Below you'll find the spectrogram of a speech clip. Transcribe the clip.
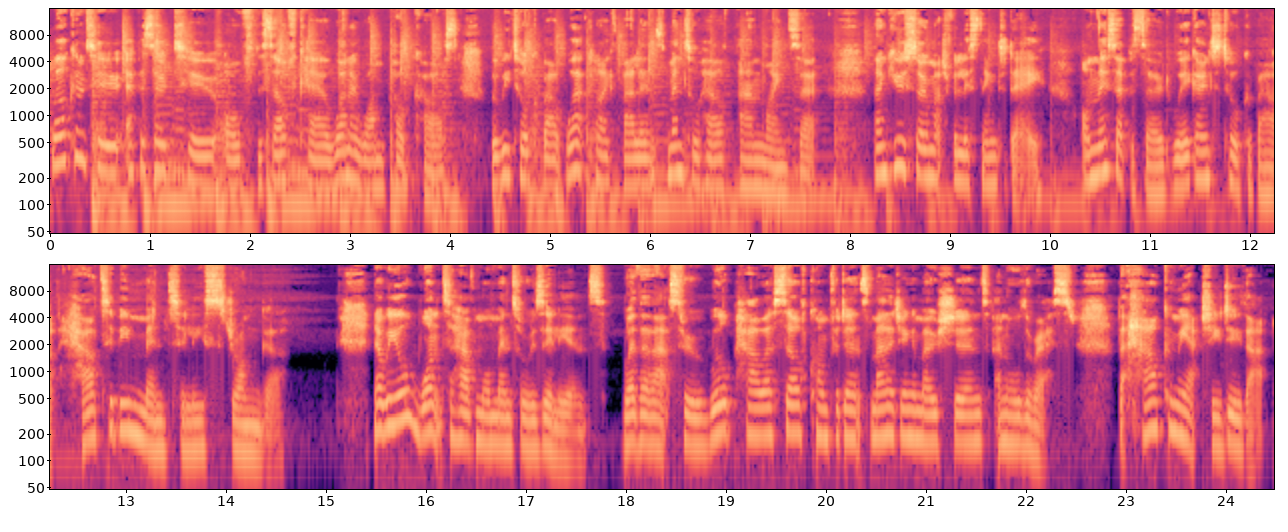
Welcome to episode two of the Self Care 101 podcast, where we talk about work life balance, mental health, and mindset. Thank you so much for listening today. On this episode, we're going to talk about how to be mentally stronger. Now, we all want to have more mental resilience, whether that's through willpower, self confidence, managing emotions, and all the rest. But how can we actually do that?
